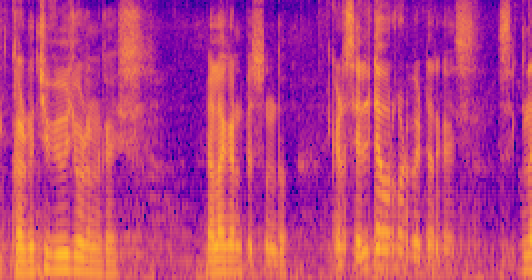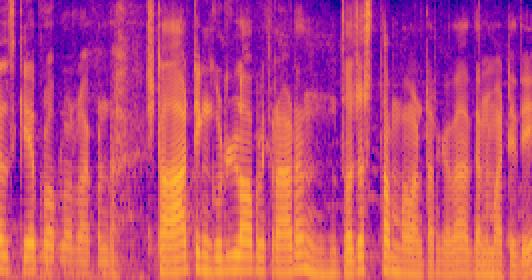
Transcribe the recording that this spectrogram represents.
ఇక్కడ నుంచి వ్యూ చూడండి గైస్ ఎలా కనిపిస్తుందో. ఇక్కడ సెల్ టవర్ కూడా పెట్టారు గైస్ సిగ్నల్స్కి ఏ ప్రాబ్లం రాకుండా. స్టార్టింగ్ గుడి లోపలికి రావడం ధ్వజస్తంభం అంటారు కదా అదనమాట ఇది.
